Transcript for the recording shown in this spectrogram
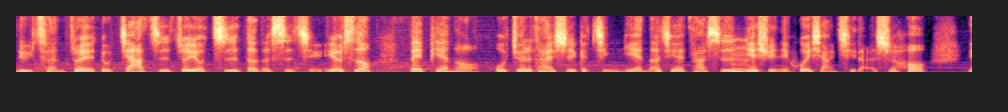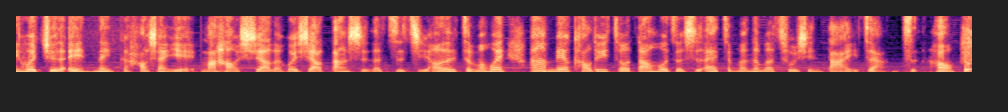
旅程最有价值、最有值得的事情。有时候被骗哦，我觉得它也是一个经验，而且它是也许你回想起来的时候，嗯、你会觉得哎，那个好像也蛮好笑的，会笑当时的自己哦，怎么会啊没有考虑周到，或者是哎怎么那么粗心大意这样子？好，对，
